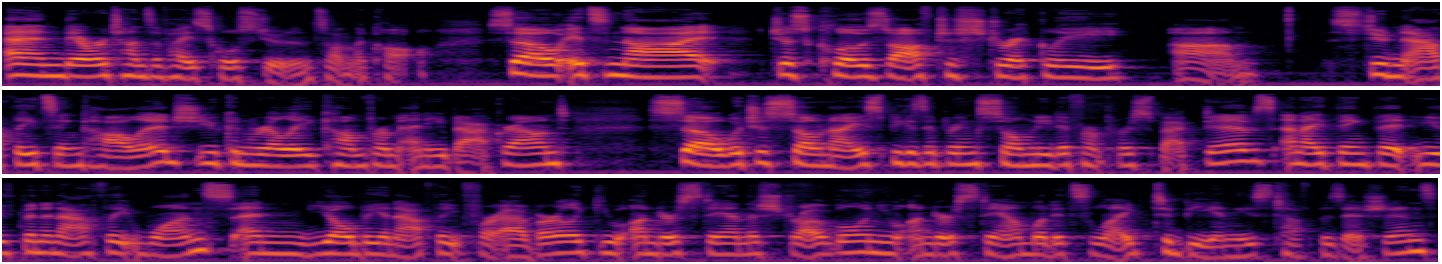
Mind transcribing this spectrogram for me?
And there were tons of high school students on the call. So it's not just closed off to strictly um, student athletes in college. You can really come from any background. So, which is so nice because it brings so many different perspectives. And I think that you've been an athlete once and you'll be an athlete forever. Like, you understand the struggle and you understand what it's like to be in these tough positions.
